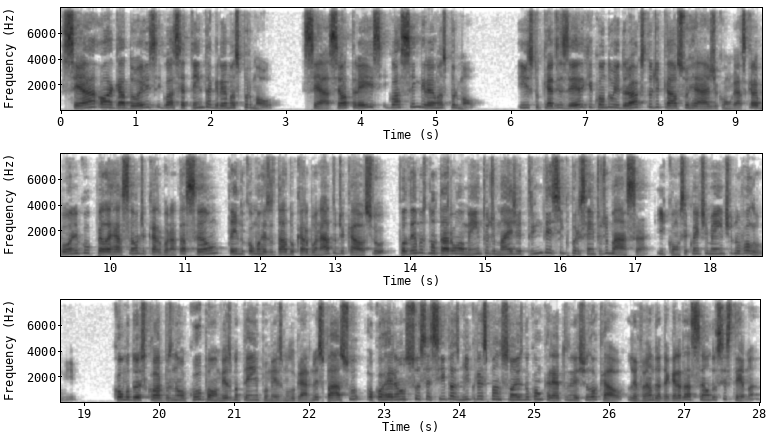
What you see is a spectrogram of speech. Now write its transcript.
CaOH2 igual a 70 gramas por mol, CaCO3 igual a 100 gramas por mol. Isto quer dizer que quando o hidróxido de cálcio reage com o gás carbônico pela reação de carbonatação, tendo como resultado o carbonato de cálcio, podemos notar um aumento de mais de 35% de massa e, consequentemente, no volume. Como dois corpos não ocupam ao mesmo tempo o mesmo lugar no espaço, ocorrerão sucessivas microexpansões no concreto neste local, levando à degradação do sistema.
